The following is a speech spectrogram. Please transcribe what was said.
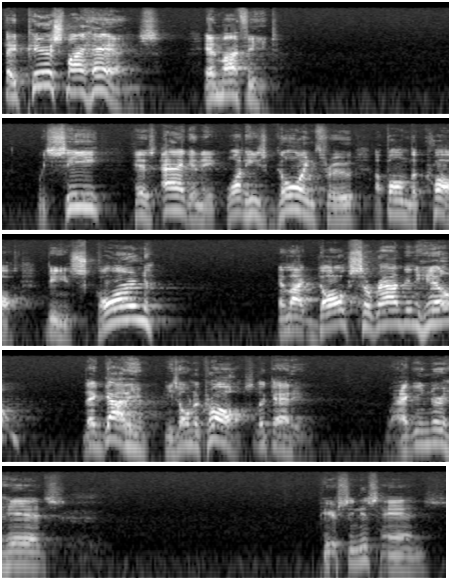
They pierce my hands and my feet. We see his agony, what he's going through upon the cross, being scorned and like dogs surrounding him, they got him. He's on the cross. Look at him. Wagging their heads, piercing his hands,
